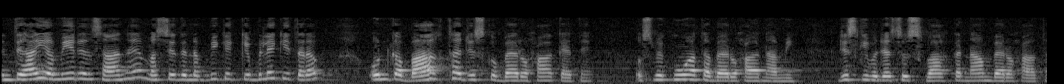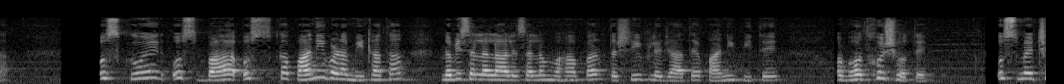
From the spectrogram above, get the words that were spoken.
انتہائی امیر انسان ہے، مسجد نبی کے قبلے کی طرف ان کا باغ تھا جس کو بیروہا کہتے ہیں۔ اس میں کنواں تھا بیروہا نامی، جس کی وجہ سے اس باغ کا نام بیروہا تھا۔ اس کنویں اس باغ اس کا پانی بڑا میٹھا تھا۔ نبی صلی اللہ علیہ وسلم وہاں پر تشریف لے جاتے، پانی پیتے اور بہت خوش ہوتے۔ اس میں چھ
